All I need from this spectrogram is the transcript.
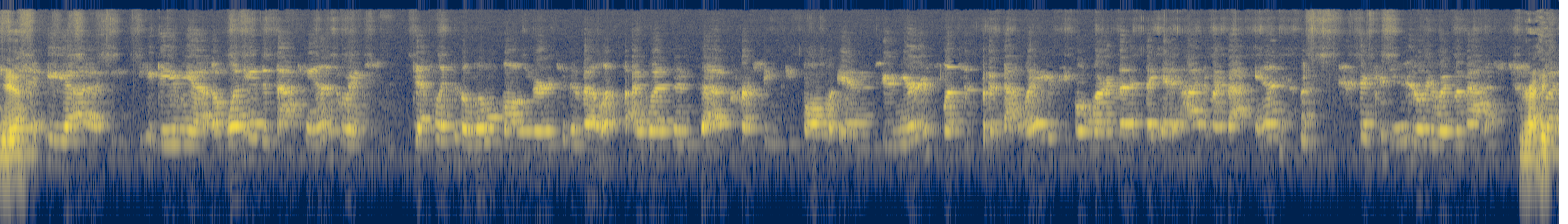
Yeah. he, uh, he gave me a, a one-handed backhand, which definitely took a little longer to develop. I wasn't uh, crushing people in juniors. Let's just put it that way. People learned that if they hit it high to my backhand, they could usually win the match. Right. But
